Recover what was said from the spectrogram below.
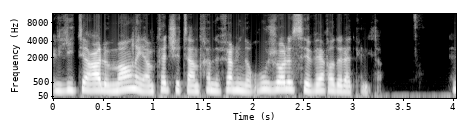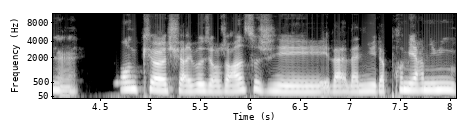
littéralement. Et en fait, j'étais en train de faire une rougeole sévère de l'adulte. Donc, euh, je suis arrivée aux urgences. J'ai la, nuit, la première nuit,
